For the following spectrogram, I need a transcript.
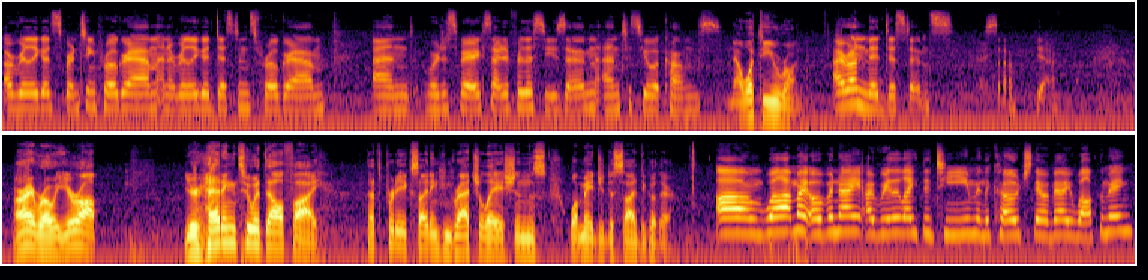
a really good sprinting program and a really good distance program, and we're just very excited for the season and to see what comes. Now, what do you run? I run mid distance, so yeah. All right, Roey, you're up. You're heading to Adelphi. That's pretty exciting. Congratulations. What made you decide to go there? Um, well, at my overnight, I really liked the team and the coach. They were very welcoming.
